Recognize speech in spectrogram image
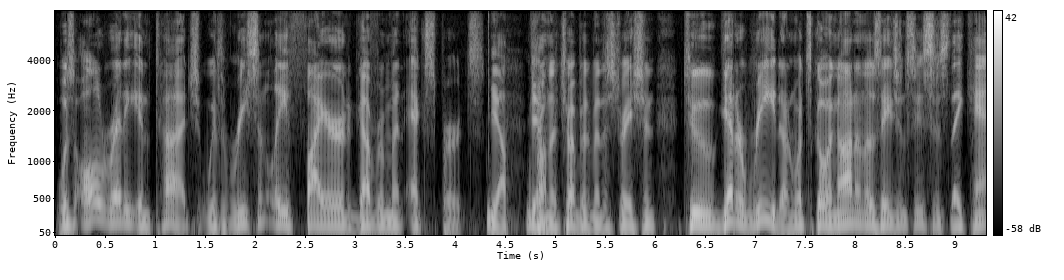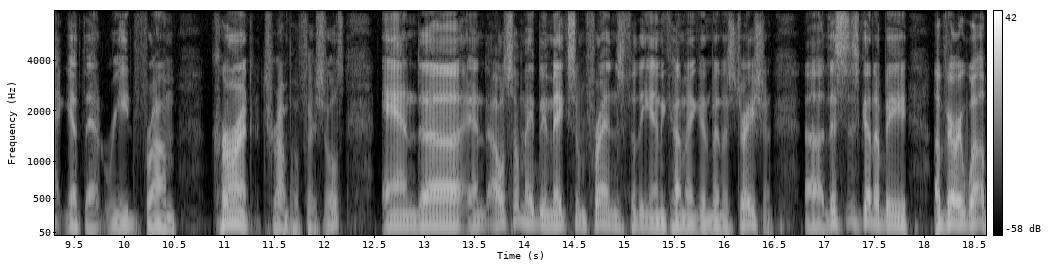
was already in touch with recently fired government experts Yeah, yeah. from the Trump administration to get a read on what's going on in those agencies since they can't get that read from current Trump officials. And uh, and also maybe make some friends for the incoming administration. Uh, this is going to be a very well.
